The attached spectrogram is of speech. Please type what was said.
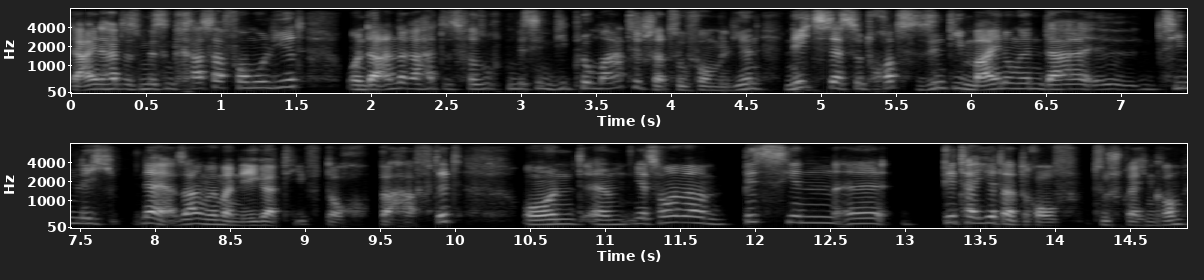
Der eine hat es ein bisschen krasser formuliert und der andere hat es versucht, ein bisschen diplomatischer zu formulieren. Nichtsdestotrotz sind die Meinungen da äh, ziemlich, naja, sagen wir mal negativ doch behaftet. Und ähm, jetzt wollen wir mal ein bisschen äh, detaillierter drauf zu sprechen kommen,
